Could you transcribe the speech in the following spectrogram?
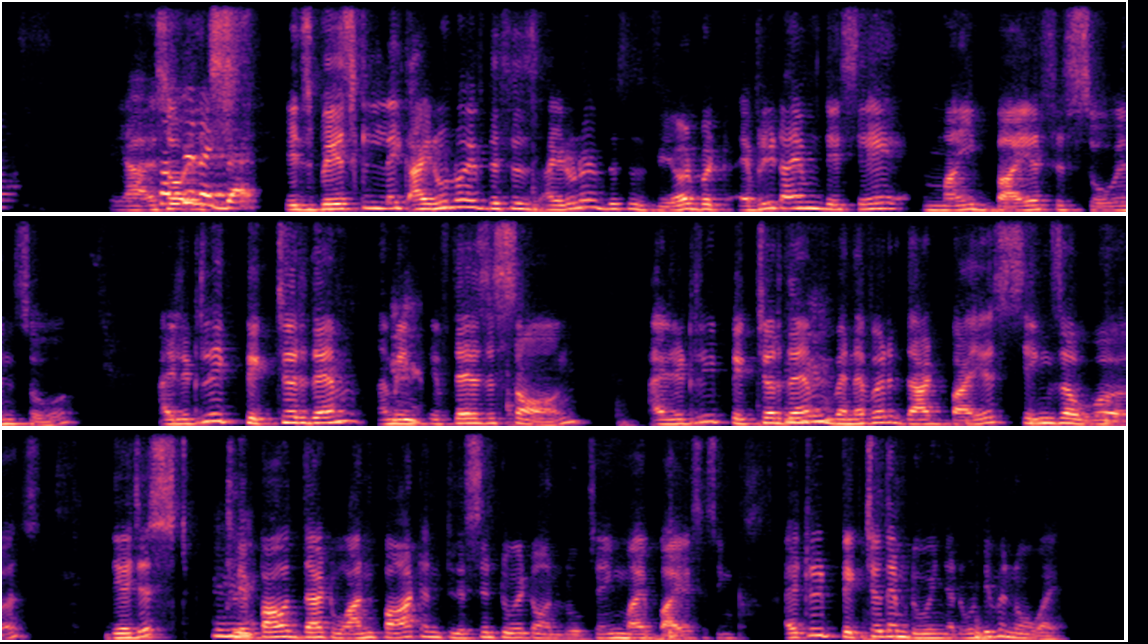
yeah. So something like it's, that. it's basically like I don't know if this is I don't know if this is weird, but every time they say my bias is so and so, I literally picture them. I mean, if there's a song, I literally picture them Mhm. whenever that bias sings a verse. They just Mhm. clip out that one part and listen to it on loop, saying my bias is sing. I literally picture them doing. it. I don't even know why.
